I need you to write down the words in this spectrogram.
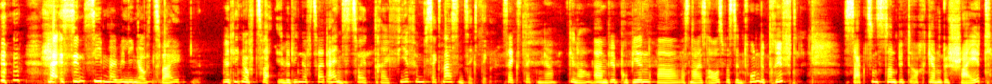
Na, es sind sieben, weil wir liegen auf zwei. Wir liegen auf zwei, wir liegen auf zwei Decken. Eins, zwei, drei, vier, fünf, sechs. Na, es sind sechs Decken. Sechs Decken, ja. Genau. Ähm, wir probieren äh, was Neues aus, was den Ton betrifft. Sagt uns dann bitte auch gern Bescheid,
